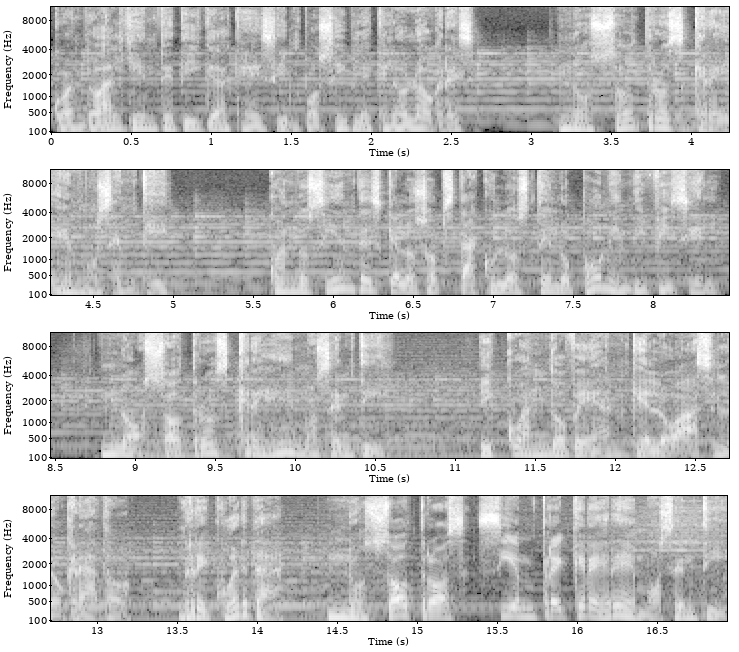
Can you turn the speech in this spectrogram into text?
Cuando alguien te diga que es imposible que lo logres, nosotros creemos en ti. cuando sientes que los obstáculos te lo ponen difícil, nosotros creemos en ti. Y cuando vean que lo has logrado, recuerda, nosotros siempre creeremos en ti,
